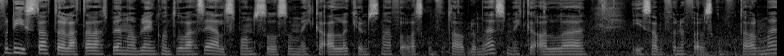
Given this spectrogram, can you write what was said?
Fordi Statoil etter hvert begynner å bli en kontroversiell sponsor som ikke alle kunstnere føles komfortable med, som ikke alle i samfunnet føles komfortable med.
